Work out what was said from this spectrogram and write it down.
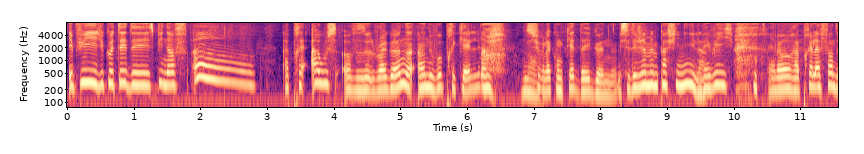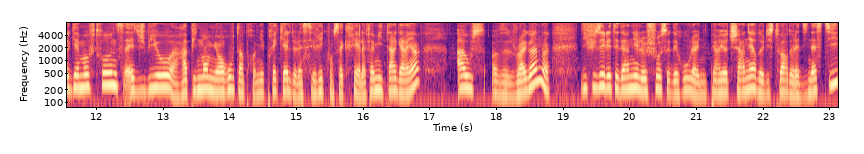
Et puis du côté des spin-offs, ah, après House of the Dragon, un nouveau préquel. Sur la conquête d'Aegon. Mais c'est déjà même pas fini là. Mais oui. Alors après la fin de Game of Thrones, HBO a rapidement mis en route un premier préquel de la série consacrée à la famille Targaryen House of the Dragon. Diffusé l'été dernier, le show se déroule à une période charnière de l'histoire de la dynastie,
